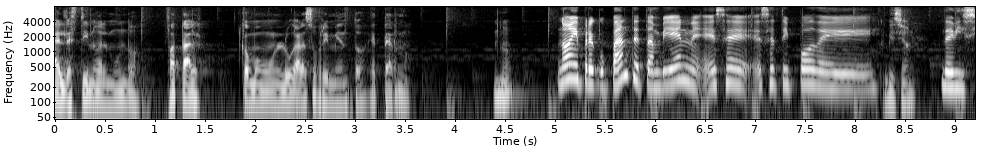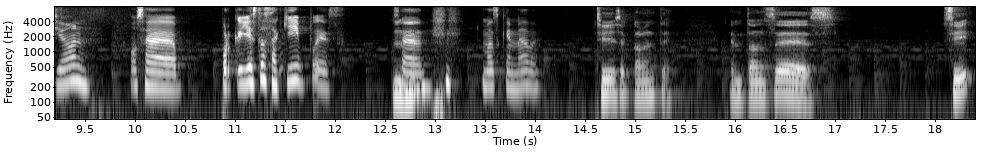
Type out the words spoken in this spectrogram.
el destino del mundo, fatal, como un lugar de sufrimiento eterno, ¿no? No, y preocupante también ese, ese tipo de, Visión. de visión. O sea, porque ya estás aquí, pues. O sea, más que nada. Sí, exactamente. Entonces, sí,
